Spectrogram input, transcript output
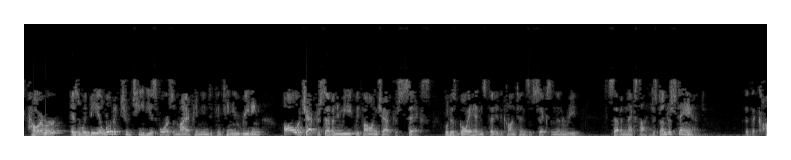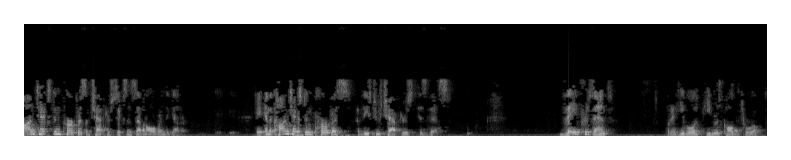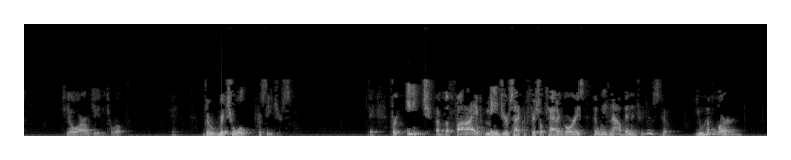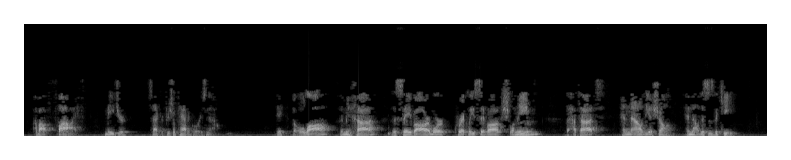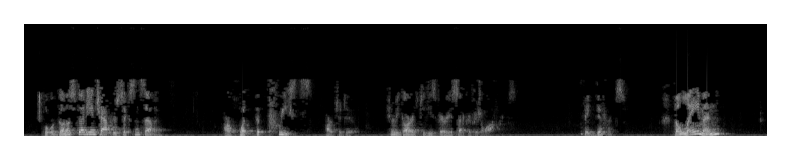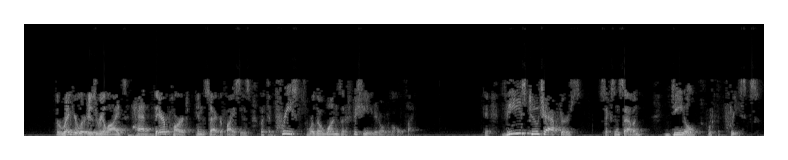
However, as it would be a little bit too tedious for us, in my opinion, to continue reading all of chapter 7 immediately following chapter 6, we'll just go ahead and study the contents of 6 and then read 7 next time. Just understand that the context and purpose of chapters 6 and 7 all run together. Okay, and the context and purpose of these two chapters is this. They present what in Hebrew, Hebrew is called the Torot. T-O-R-O-T, the Torot. The ritual procedures. Okay. For each of the five major sacrificial categories that we've now been introduced to, you have learned about five major sacrificial categories now. Okay. The Olah, the Mincha, the Zevach, or more correctly, Zevach Shlamim, the Hatat, and now the Asham. And now this is the key. What we're going to study in chapters 6 and 7 are what the priests are to do in regards to these various sacrificial offerings. Big difference. The laymen, the regular Israelites, had their part in the sacrifices, but the priests were the ones that officiated over the whole thing. Okay. These two chapters, 6 and 7, deal with the priests.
